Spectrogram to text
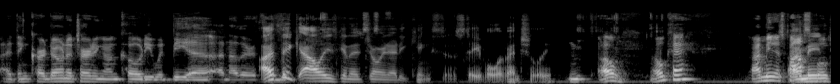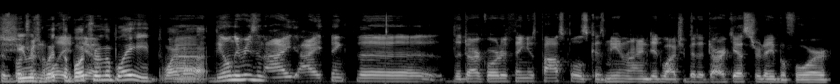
I think Cardona turning on Cody would be a, another. I think Allie's going to join Eddie Kingston's stable eventually. Oh, okay. I mean, it's possible. I possible. mean, 'cause she was and with the Butcher yeah. and the Blade. Why Uh, not? The only reason I, I think the the Dark Order thing is possible is because me and Ryan did watch a bit of Dark yesterday before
